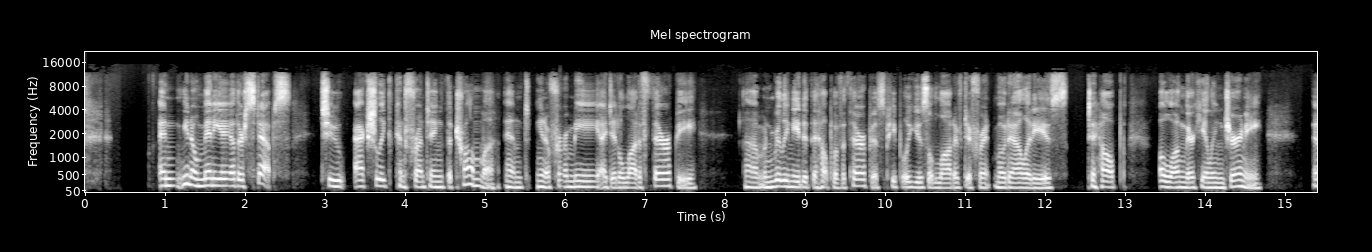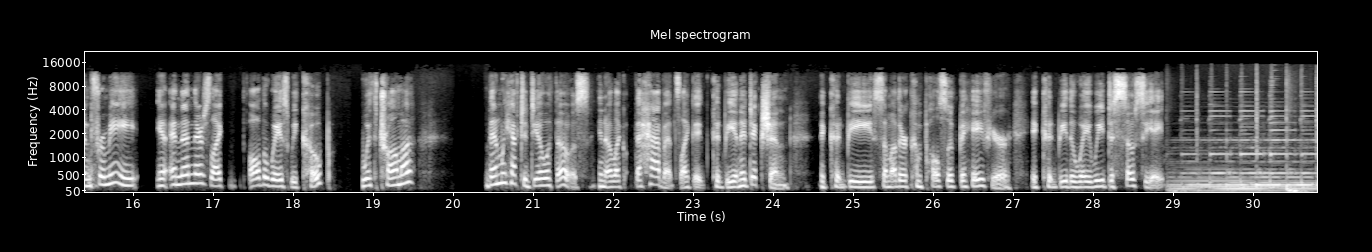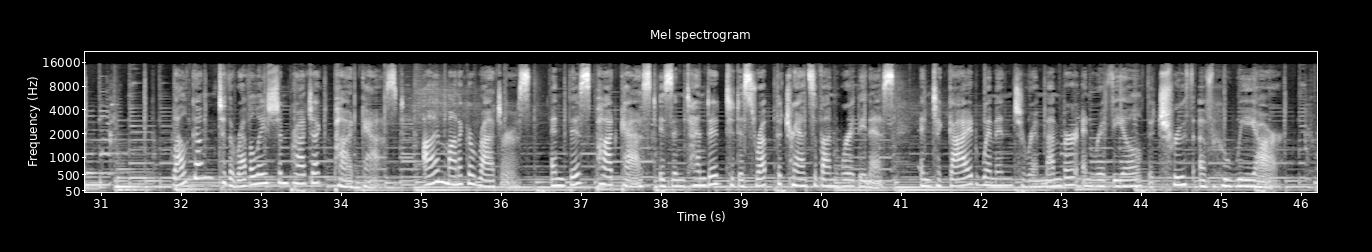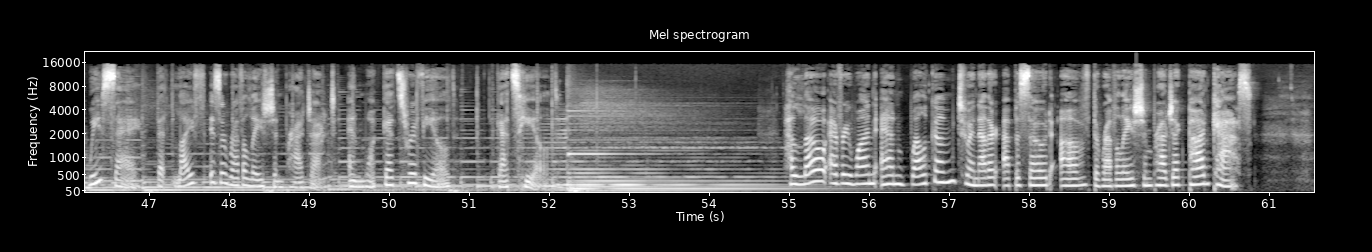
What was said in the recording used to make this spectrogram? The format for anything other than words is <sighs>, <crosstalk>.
And, you know, many other steps to actually confronting the trauma. And, you know, for me, I did a lot of therapy um, and really needed the help of a therapist. People use a lot of different modalities to help along their healing journey. And for me, you know, and then there's like all the ways we cope with trauma then we have to deal with those, you know, like the habits, like it could be an addiction. It could be some other compulsive behavior. It could be the way we dissociate. Welcome to the Revelation Project podcast. I'm Monica Rogers, and this podcast is intended to disrupt the trance of unworthiness and to guide women to remember and reveal the truth of who we are. We say that life is a revelation project, and what gets revealed gets healed. Hello, everyone, and welcome to another episode of the Revelation Project podcast.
